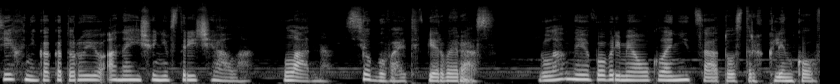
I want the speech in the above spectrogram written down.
Техника, которую она еще не встречала. Ладно, все бывает в первый раз. Главное вовремя уклониться от острых клинков.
